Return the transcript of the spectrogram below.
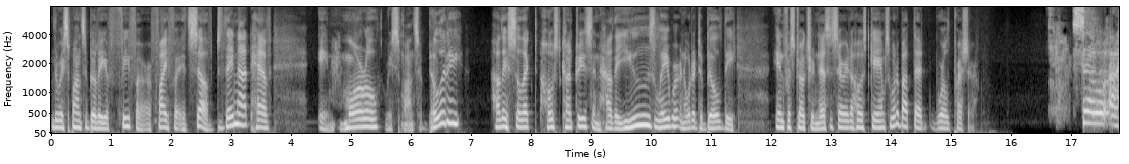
the responsibility of FIFA or FIFA itself? Do they not have a moral responsibility how they select host countries and how they use labor in order to build the infrastructure necessary to host games. What about that world pressure? So, uh,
